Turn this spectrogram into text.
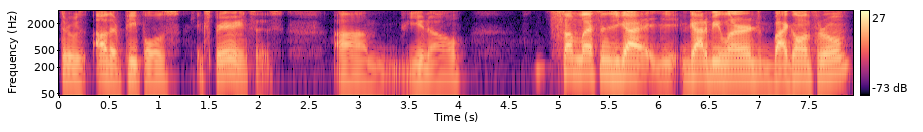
through other people's experiences. Um, you know, some lessons you got got to be learned by going through them,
